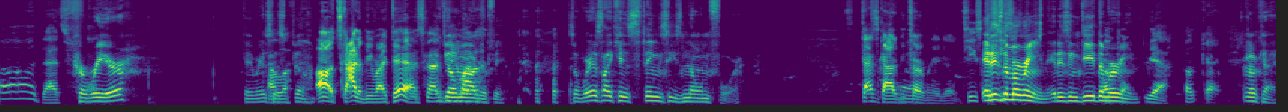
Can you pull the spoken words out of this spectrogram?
Oh, that's funny. career. Okay, where's I his lo- film Oh, it's got to be right there. It's got to be one filmography? so where's like his things he's known for? That's got to be Uh, Terminator. He's, It is the he's a- Marine. It is indeed the Okay. Marine. Yeah. Okay. Okay.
